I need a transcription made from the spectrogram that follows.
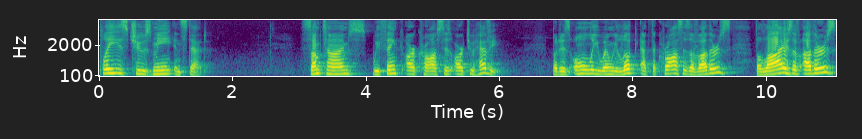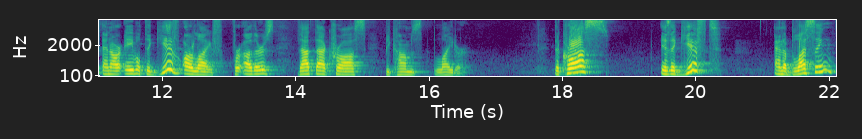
Please choose me instead. Sometimes we think our crosses are too heavy, but it is only when we look at the crosses of others, the lives of others, and are able to give our life for others that that cross becomes lighter. The cross is a gift and a blessing,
